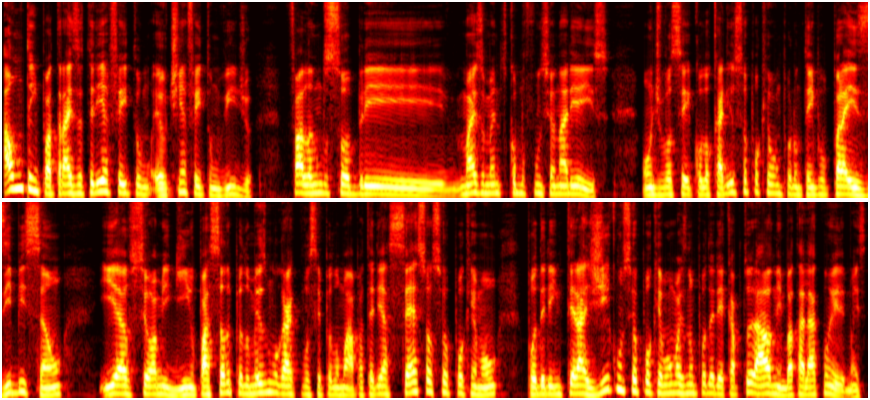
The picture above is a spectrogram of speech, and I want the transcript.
Há um tempo atrás eu teria feito um, eu tinha feito um vídeo falando sobre mais ou menos como funcionaria isso, onde você colocaria o seu Pokémon por um tempo para exibição e o seu amiguinho passando pelo mesmo lugar que você pelo mapa teria acesso ao seu Pokémon, poderia interagir com o seu Pokémon, mas não poderia capturá-lo nem batalhar com ele. Mas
